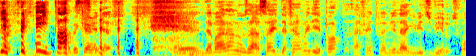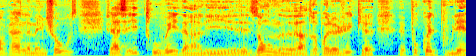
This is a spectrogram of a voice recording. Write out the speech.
il passe. avec un œuf. euh, demandant à nos ancêtres de fermer les portes afin de prévenir l'arrivée du virus. Ils font quand même la même chose. J'ai essayé de trouver dans les zones euh, anthropologiques euh, pourquoi le poulet.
